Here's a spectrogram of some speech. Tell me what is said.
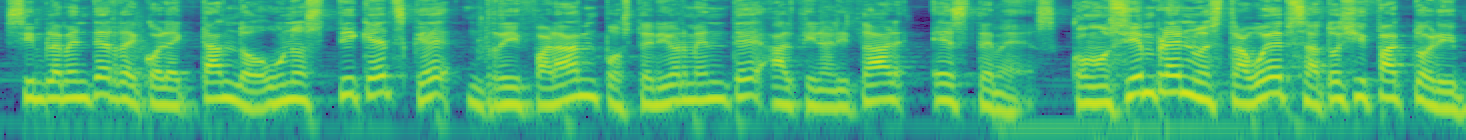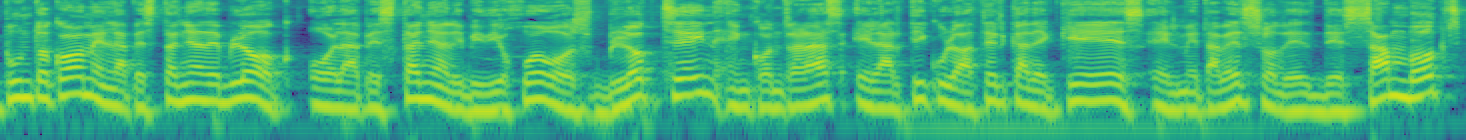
simplemente recolectando unos tickets que rifarán posteriormente al finalizar este mes. Como siempre en nuestra web Satoshi Factory en la pestaña de blog o la pestaña de videojuegos blockchain encontrarás el artículo acerca de qué es el metaverso de, Sandbox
